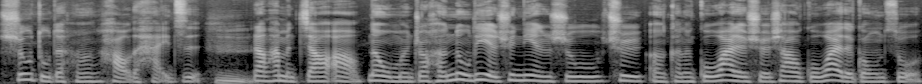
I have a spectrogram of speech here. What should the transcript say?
书读得很好的孩子，嗯，让他们骄傲。那我们就很努力的去念书，去嗯、呃，可能国外的学校、国外的工作。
